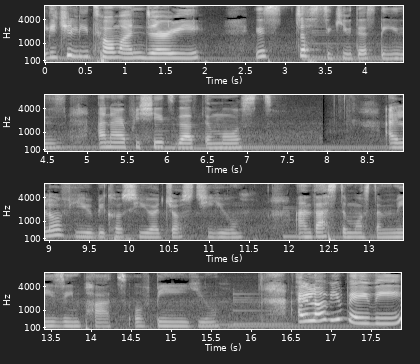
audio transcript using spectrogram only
Literally, Tom and Jerry. It's just the cutest things, and I appreciate that the most. I love you because you are just you. And that's the most amazing part of being you. I love you, baby.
